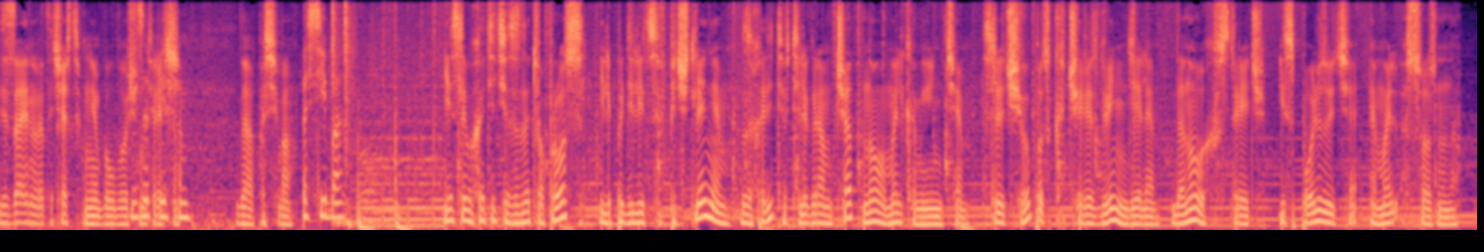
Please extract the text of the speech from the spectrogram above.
дизайн в этой части мне был бы очень Запишем. интересен. Да, спасибо. Спасибо. Если вы хотите задать вопрос или поделиться впечатлением, заходите в телеграм-чат нового ML комьюнити. Следующий выпуск через две недели. До новых встреч. Используйте ML осознанно.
